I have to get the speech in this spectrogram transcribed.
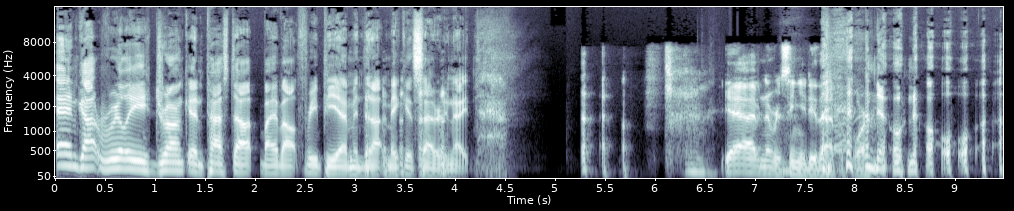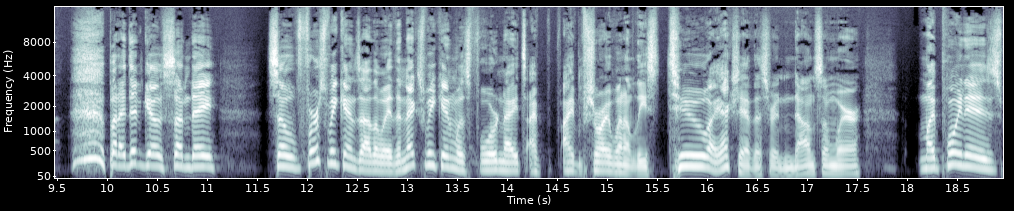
and got really drunk and passed out by about 3 p.m. and did not make it Saturday night. yeah, I've never seen you do that before. no, no. but I did go Sunday. So first weekend's out of the way. The next weekend was four nights. I, I'm sure I went at least two. I actually have this written down somewhere. My point is,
